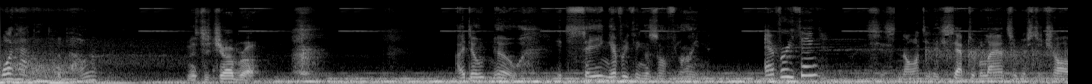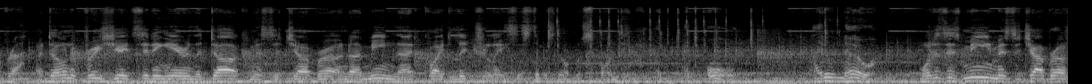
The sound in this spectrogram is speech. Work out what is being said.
What happened? The power? Mr. Chopra. I don't know. It's saying everything is offline. Everything? This is not an acceptable answer, Mr. Chopra. I don't appreciate sitting here in the dark, Mr. Chopra, and I mean that quite literally. The system is not responding at, at all. I don't know. What does this mean, Mr. Chopra?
